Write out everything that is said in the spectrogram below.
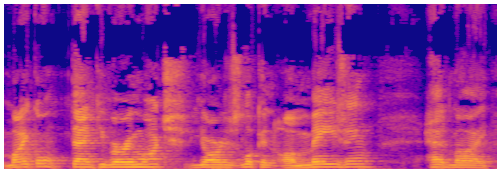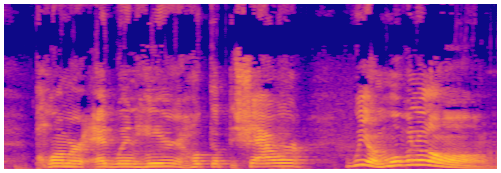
Michael, thank you very much. Yard is looking amazing. Had my plumber Edwin here, hooked up the shower. We are moving along.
